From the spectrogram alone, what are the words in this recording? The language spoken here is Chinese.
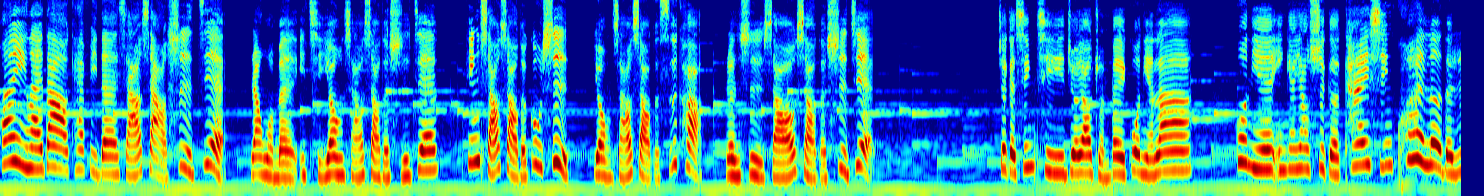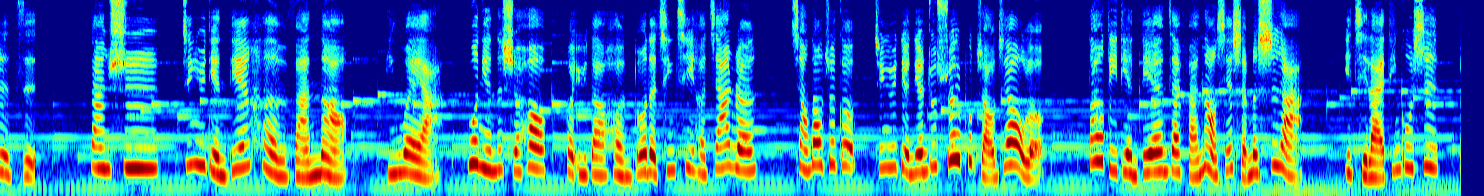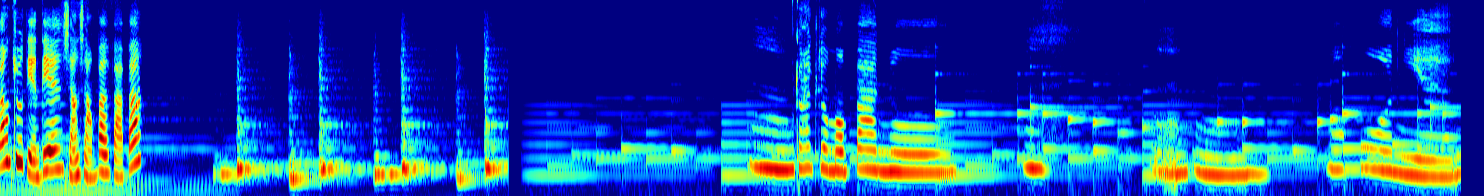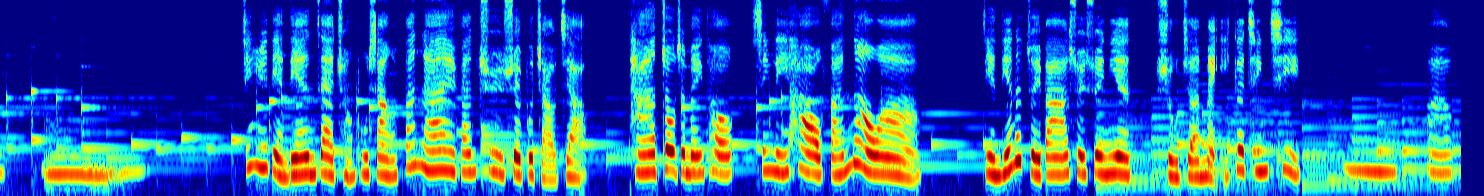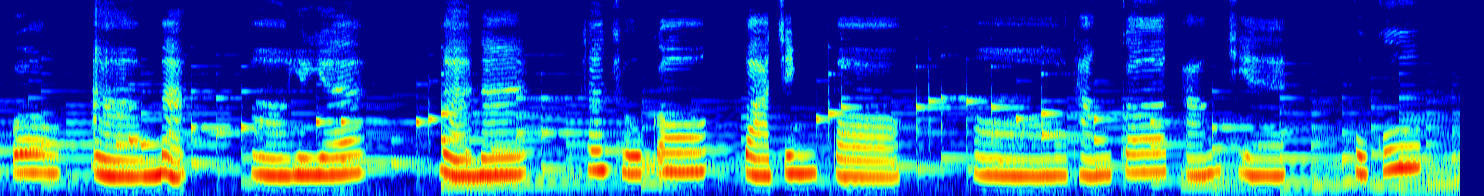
欢迎来到 CaFi 的小小世界，让我们一起用小小的时间听小小的故事，用小小的思考认识小小的世界。这个星期就要准备过年啦，过年应该要是个开心快乐的日子，但是金鱼点点很烦恼，因为啊。过年的时候会遇到很多的亲戚和家人，想到这个，金鱼点点就睡不着觉了。到底点点在烦恼些什么事啊？一起来听故事，帮助点点想想办法吧。嗯，该怎么办呢？金鱼点点在床铺上翻来翻去，睡不着觉。他皱着眉头，心里好烦恼啊。点点的嘴巴碎碎念，数着每一个亲戚。金伯，哦，堂哥、堂姐、姑姑、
